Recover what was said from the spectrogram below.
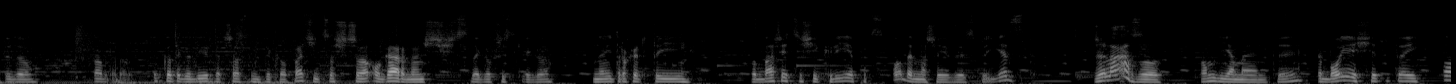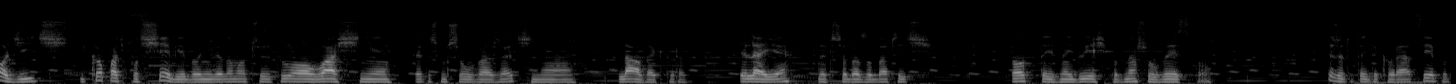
przydał. Dobra, dobra. Tylko tego dirta trzeba stąd wykopać i coś trzeba ogarnąć z tego wszystkiego. No i trochę tutaj zobaczyć, co się kryje pod spodem naszej wyspy. Jest żelazo, są diamenty. Boję się tutaj chodzić i kopać pod siebie, bo nie wiadomo, czy tu, o właśnie, ja też muszę uważać na lawę, która się leje, ale trzeba zobaczyć, co tutaj znajduje się pod naszą wyspą. Myślę, że tutaj dekoracje. Pod...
